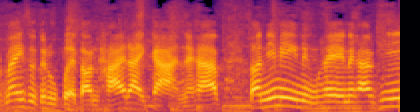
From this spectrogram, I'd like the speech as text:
ตมากที่สุดจะถูกเปิดตอนท้ายรายการนะครับ ตอนนี้มีอีกหนึ่งเพลงนะครับที่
